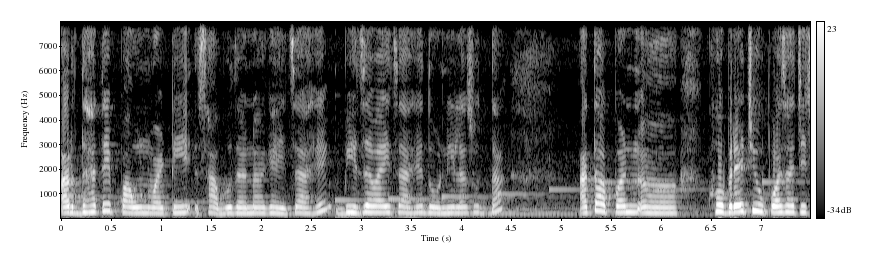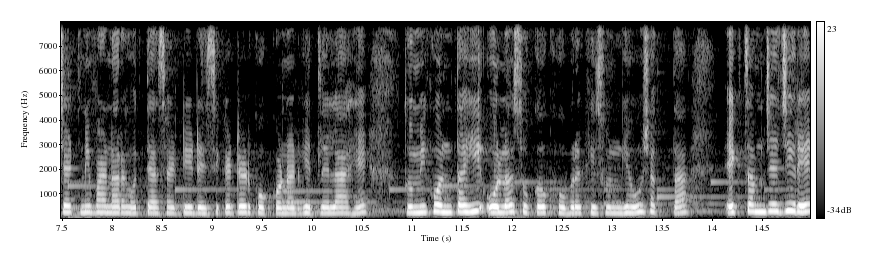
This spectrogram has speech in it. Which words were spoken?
अर्धा ते पाऊण वाटी साबुदाणा घ्यायचा आहे. भिजवायचा आहे दोन्हीला सुद्धा. आता आपण खोबऱ्याची उपवासाची चटणी पाहणार आहोत. त्यासाठी डेसिकेटेड कोकोनट घेतलेला आहे. तुम्ही कोणतंही ओलं सुकं खोबरं किसून घेऊ शकता. एक चमचे जिरे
